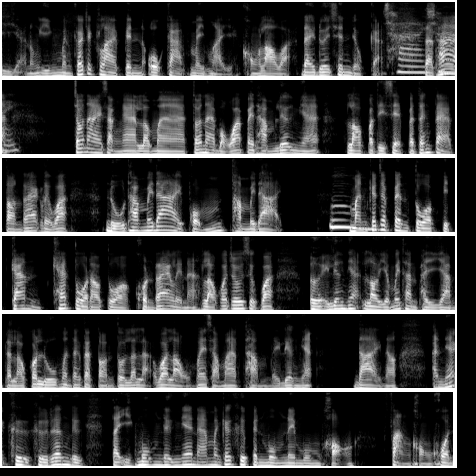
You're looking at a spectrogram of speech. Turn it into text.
ดีอะน้องอิงมันก็จะกลายเป็นโอกาสใหม่ ๆ ของเราอะได้ด้วยเช่นเดียวกันใช่แต่ถ้าใช่เจ้านายสั่งงานเรามาเจ้านายบอกว่าไปทำเรื่องเนี้ย เราปฏิเสธไปตั้งแต่ตอนแรกเลยว่า หนูทำไม่ได้ ผมทำไม่ได้อื มันก็จะเป็นตัวปิดกั้นแค่ตัวเราตัวคนแรกเลยนะ เราก็จะรู้สึกว่าเออไอเรื่องเนี้ยเรายังไม่ทันพยายามแต่เราก็รู้มันตั้งแต่ตอนต้นแล้วละว่าเราไม่สามารถทำในเรื่องเนี้ยได้เนาะอันเนี้ยคือคือเรื่องหนึ่งแต่อีกมุมหนึ่งเนี่ยนะมันก็คือเป็นมุมในมุมของฝั่งของคน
